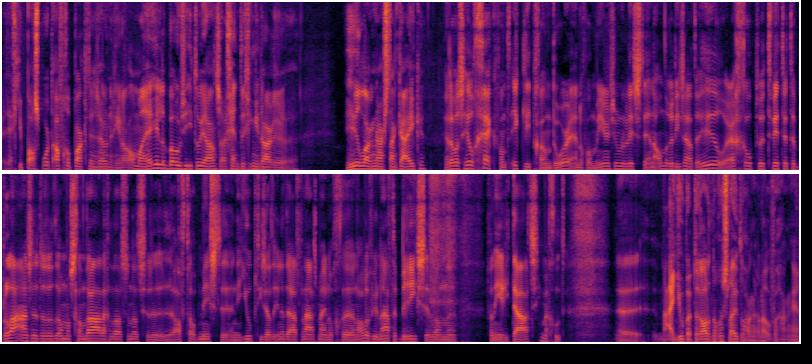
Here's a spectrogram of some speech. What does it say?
Er werd echt je paspoort afgepakt en zo. En dan gingen er allemaal hele boze Italiaanse agenten gingen daar eh, heel lang naar staan kijken. Ja, dat was heel gek, want ik liep gewoon door en nog wel meer journalisten. En anderen die zaten heel erg op eh, Twitter te blazen dat het allemaal schandalig was en dat ze de, de aftrap misten. En die Joep die zat inderdaad naast mij nog eh, een half uur na te briesen van, van irritatie. Maar goed, Nou, Joep hebt er altijd nog een sleutelhanger aan overhangen. Hè?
